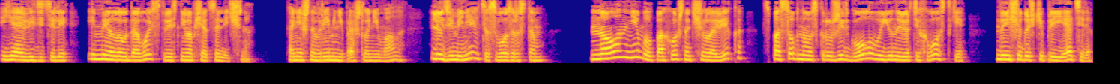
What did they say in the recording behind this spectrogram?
Я, видите ли, имела удовольствие с ним общаться лично. Конечно, времени прошло немало, люди меняются с возрастом, но он не был похож на человека, способного скружить голову юной вертихвостки, да еще дочки приятеля,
